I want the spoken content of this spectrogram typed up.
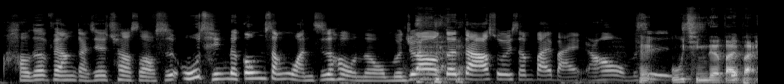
好的，非常感谢 Charles 老师。无情的工伤完之后呢，我们就要跟大家说一声拜拜。然后我们是无情的拜拜。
